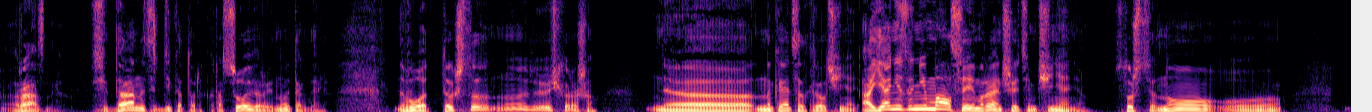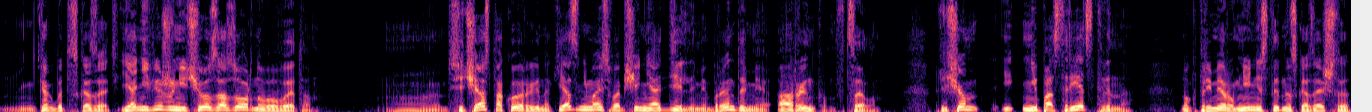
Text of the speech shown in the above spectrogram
Разных. Седаны, среди которых кроссоверы, ну и так далее. Вот, так что, ну, это очень хорошо. Э, наконец открыл чиняние. А я не занимался им раньше, этим чинянием. Слушайте, ну, как бы это сказать, я не вижу ничего зазорного в этом. Э, сейчас такой рынок. Я занимаюсь вообще не отдельными брендами, а рынком в целом. Причем непосредственно, ну, к примеру, мне не стыдно сказать, что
